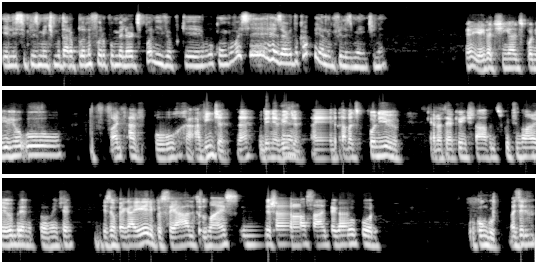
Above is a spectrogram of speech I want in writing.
eles simplesmente mudaram o plano e foram para o melhor disponível, porque o Congo vai ser reserva do Capela, infelizmente, né? É, e ainda tinha disponível o a, a, a Vindia, né? O Denia Vindia é. ainda estava disponível. Era até que a gente estava discutindo lá, eu e o Breno. Provavelmente eles iam pegar ele pro Seattle e tudo mais, e deixar passar e pegar o couro. O Congo. Mas ele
